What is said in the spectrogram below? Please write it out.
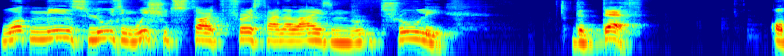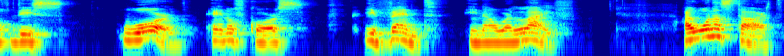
What means losing? We should start first analyzing truly the death of this word and, of course, event in our life. I want to start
